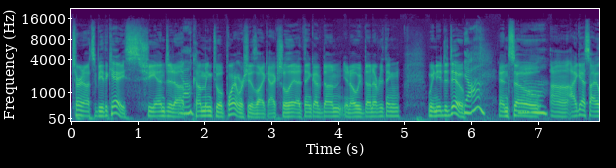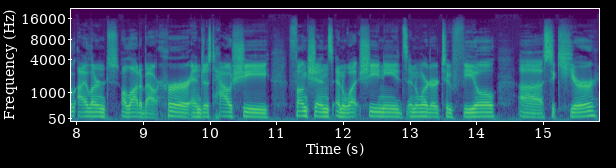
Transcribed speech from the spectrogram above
turn out to be the case she ended up Yeah. coming to a point where she was like actually i think i've done you know we've done everything we need to do Yeah. and so Yeah. uh, i guess I, I learned a lot about her and just how she functions and what she needs in order to feel uh, secure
